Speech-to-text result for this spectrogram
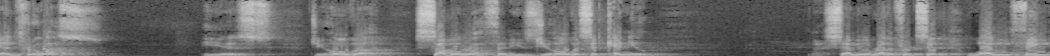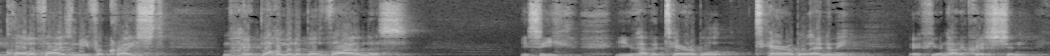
and through us. He is Jehovah Sabaoth and he's Jehovah Tsidkenu. Samuel Rutherford said, One thing qualifies me for Christ my abominable vileness. You see, you have a terrible, terrible enemy if you're not a Christian.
